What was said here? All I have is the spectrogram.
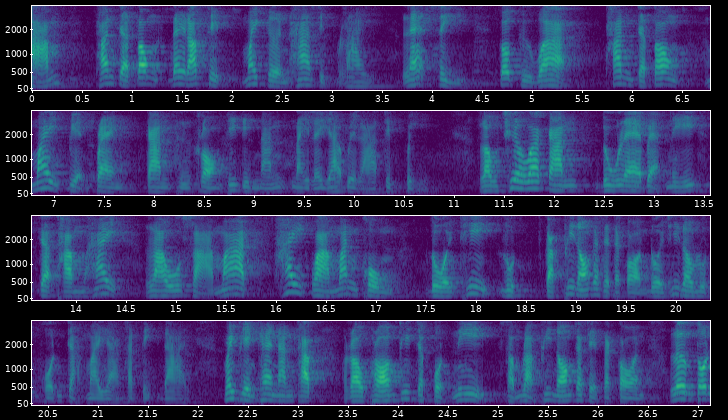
3. ท่านจะต้องได้รับสิทธิ์ไม่เกิน 50 ไร่ และ 4. ก็คือว่าท่านจะต้องไม่เปลี่ยนแปลงการถือครองที่ดินนั้นในระยะเวลา 10 ปี เราเชื่อว่าการดูแลแบบนี้จะทำให้เราสามารถให้ความมั่นคงโดยที่หลุดกับพี่น้องเกษตรกร โดยที่เราหลุดพ้นจากมายาคติได้ ไม่เพียงแค่นั้นครับ เราพร้อมที่จะปลดหนี้สำหรับพี่น้องเกษตรกร เริ่มต้น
